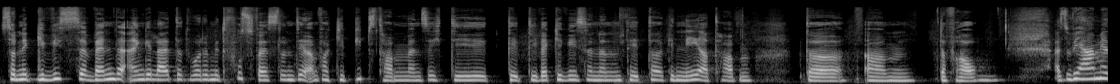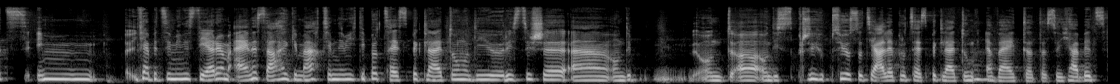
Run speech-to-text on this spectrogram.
so eine gewisse Wende eingeleitet wurde mit Fußfesseln, die einfach gepiepst haben, wenn sich die, die, die weggewiesenen Täter genähert haben der, ähm, der Frau? Also wir haben jetzt im, ich habe jetzt im Ministerium eine Sache gemacht, sie haben nämlich die Prozessbegleitung und die juristische äh, und, die, und, äh, und die psychosoziale Prozessbegleitung mhm. erweitert. Also ich habe jetzt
